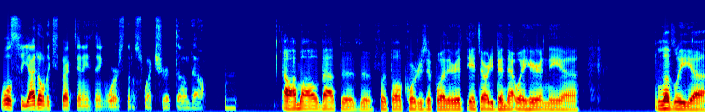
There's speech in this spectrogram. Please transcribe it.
we'll see. I don't expect anything worse than a sweatshirt though. Now, Oh, I'm all about the the football quarter zip weather. It, it's already been that way here in the uh, lovely uh,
